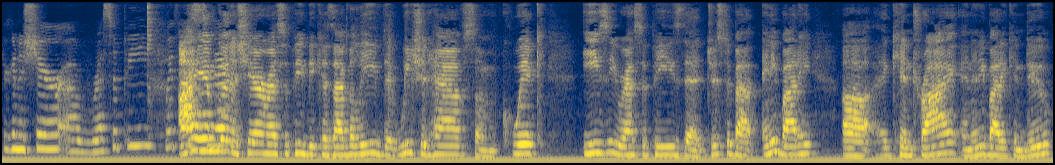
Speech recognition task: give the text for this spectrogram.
you're gonna share a recipe with us. I am going to share a recipe because I believe that we should have some quick, easy recipes that just about anybody uh, can try and anybody can do.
